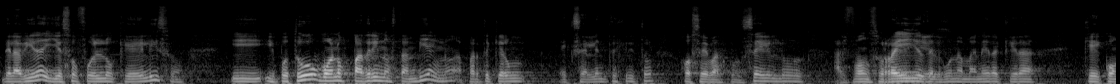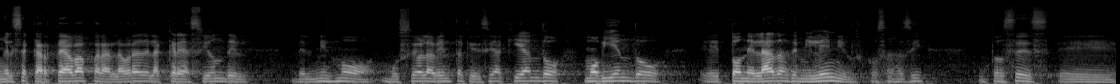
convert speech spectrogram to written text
de la vida y eso fue lo que él hizo. Y, pues tuvo buenos padrinos también, ¿no? Aparte que era un excelente escritor, José Vasconcelos, Alfonso Reyes, de alguna manera, que era que con él se carteaba para la hora de la creación del, del mismo Museo La Venta que decía, aquí ando moviendo eh, toneladas de milenios, cosas así. Entonces, eh,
